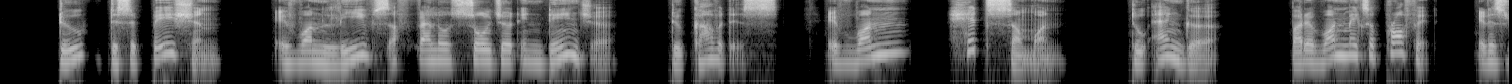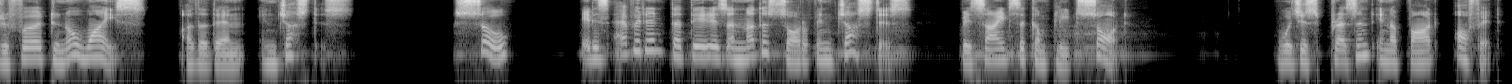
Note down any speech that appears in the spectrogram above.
to dissipation, if one leaves a fellow soldier in danger, to cowardice. If one hits someone, to anger. But if one makes a profit, it is referred to no vice other than injustice. So, it is evident that there is another sort of injustice besides the complete sort, which is present in a part of it,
